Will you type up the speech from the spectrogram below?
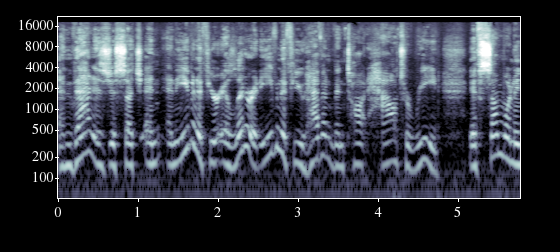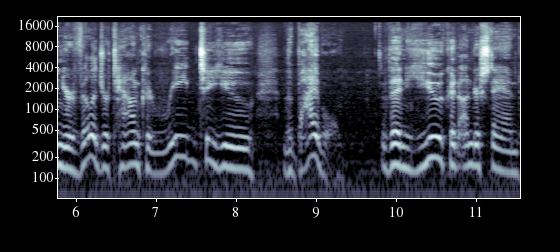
and that is just such and and even if you're illiterate even if you haven't been taught how to read if someone in your village or town could read to you the bible then you could understand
